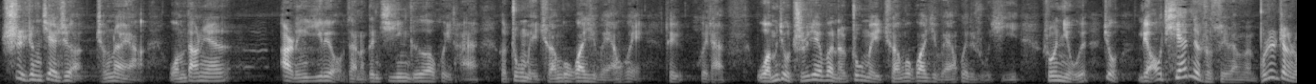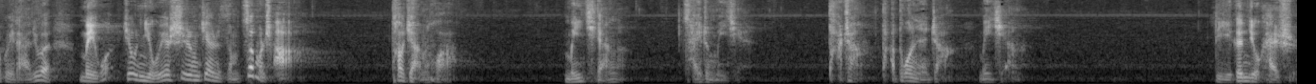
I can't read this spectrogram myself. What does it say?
市政建设成那样。我们当年二零一六在那跟基辛格会谈，和中美全国关系委员会对会谈，我们就直接问了中美全国关系委员会的主席，说纽约就聊天的时候随便问，不是正式会谈，就问美国就纽约市政建设怎么这么差？他讲的话，没钱了，财政没钱。打仗打多年仗没钱了，里根就开始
